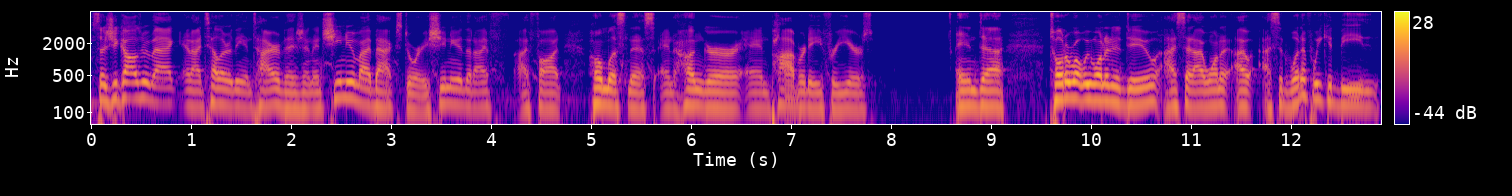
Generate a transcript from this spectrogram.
So she calls me back and I tell her the entire vision and she knew my backstory. She knew that I, f- I fought homelessness and hunger and poverty for years and uh, told her what we wanted to do. I said, I wanted. I, I said, what if we could be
